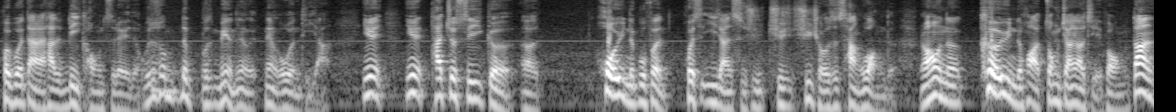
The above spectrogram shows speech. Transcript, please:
会不会带来它的利空之类的？我就说那不是没有那个那个问题啊，因为因为它就是一个呃货运的部分会是依然持续需需求是畅旺的，然后呢客运的话终将要解封，当然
